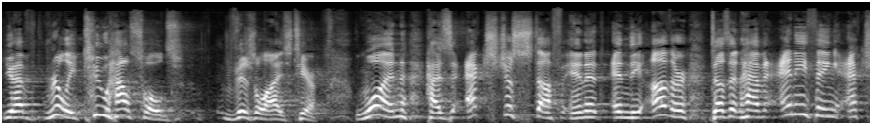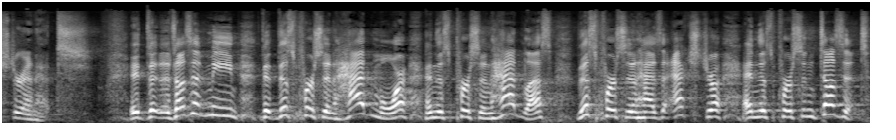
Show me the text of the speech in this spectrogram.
you have really two households visualized here. One has extra stuff in it, and the other doesn't have anything extra in it. It, it, doesn't mean that this person had more and this person had less. This person has extra and this person doesn't.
